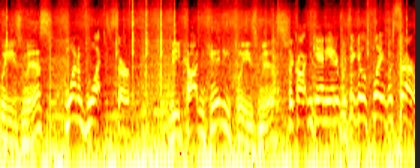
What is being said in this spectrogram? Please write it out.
Please, miss. One of what, sir? The cotton candy, please, miss. The cotton candy, any particular flavor, sir?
